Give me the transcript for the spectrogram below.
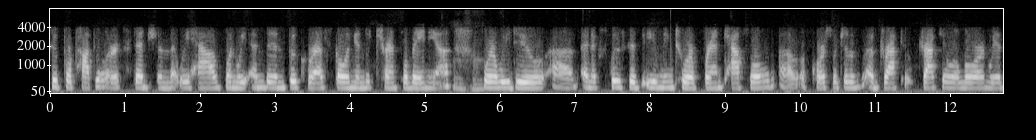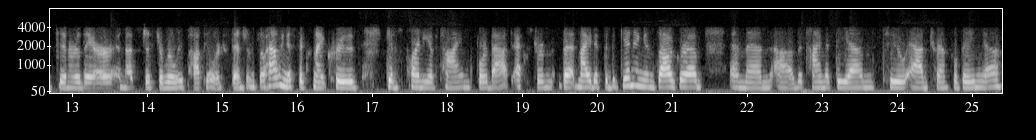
super popular extension that we have when we end in Bucharest going into Transylvania, mm-hmm. where we do uh, an exclusive evening tour of Bran Castle, uh, of course, which is a Dracula lore, and we have dinner there, and that's just a really popular extension. So having a six night cruise gives plenty of time for that extra that night at the beginning in Zagreb and then uh, the time at the end to add Transylvania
